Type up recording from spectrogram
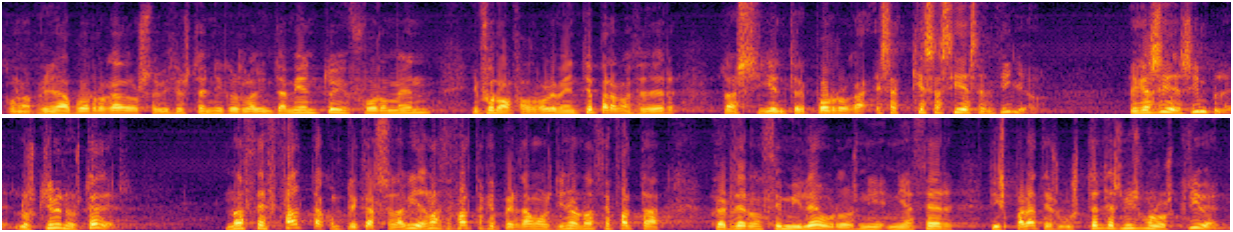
con la primera prórroga, los servicios técnicos del Ayuntamiento informen, informan favorablemente para conceder la siguiente prórroga. Es que es así de sencillo. Es así de simple. Lo escriben ustedes. No hace falta complicarse la vida, no hace falta que perdamos dinero, no hace falta perder 11.000 euros ni, hacer disparates. Ustedes mismos lo escriben.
